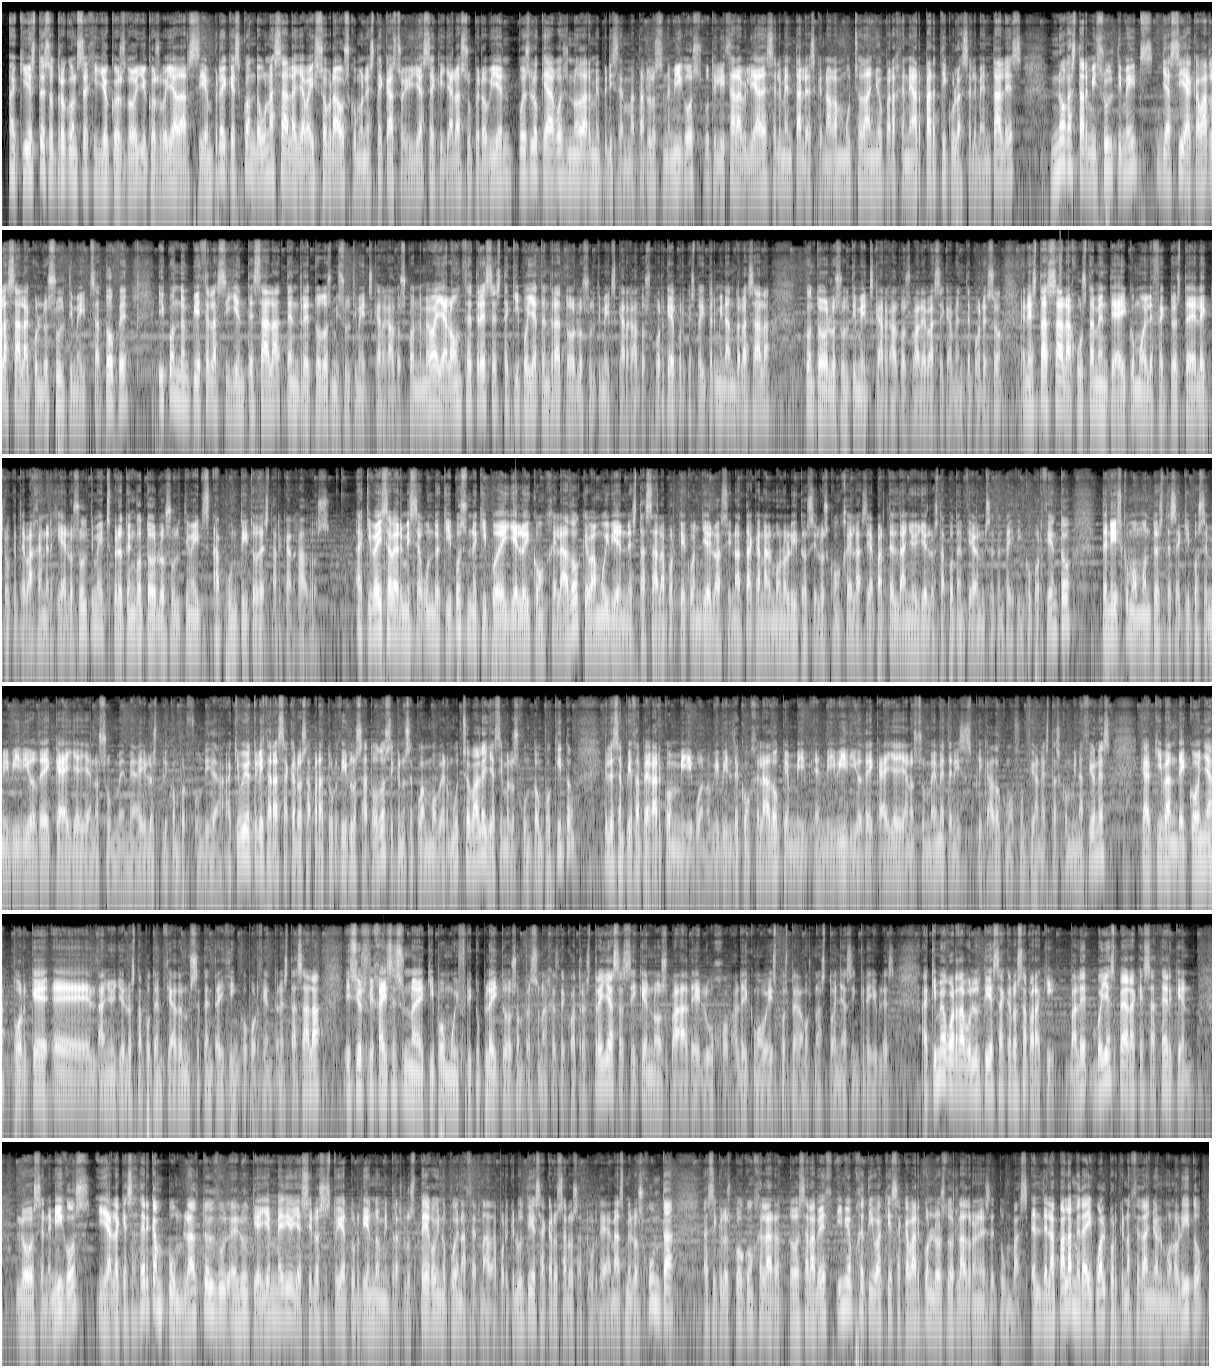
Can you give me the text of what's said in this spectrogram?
Aquí este es otro consejillo que os doy y que os voy a dar siempre, que es cuando una sala ya vais sobraos, como en este caso yo ya sé que ya la supero bien, pues lo que hago es no darme prisa en matar los enemigos, utilizar habilidades elementales que no hagan mucho daño para generar partículas elementales, no gastar mis ultimates y así acabar la sala con los ultimates a tope y cuando empiece la siguiente sala tendré todos mis ultimates cargados. Cuando me vaya a la 11-3 este equipo ya tendrá todos los ultimates cargados. ¿Por qué? Porque estoy terminando la sala con todos los ultimates cargados, ¿vale? Básicamente por eso. En esta sala justamente hay como el efecto este Electro que te baja energía de los ultimates, pero tengo todos los ultimates a puntito de estar cargados. Aquí vais a ver mi segundo equipo, es un equipo de hielo y congelado, que va muy bien en esta sala porque con hielo así no atacan al monolito si los congelas y aparte el daño hielo está potenciado en un 75%. Tenéis como monto estos equipos en mi vídeo de que ella ya no es un meme, ahí lo explico en profundidad. Aquí voy a utilizar a Sakarosa para aturdirlos a todos y que no se puedan mover mucho, ¿vale? Y así me los junto un poquito y les empiezo a pegar con mi, bueno, mi build de congelado, que en mi, en mi vídeo de que ella ya no es un meme tenéis explicado cómo funcionan estas combinaciones, que aquí van de coña porque eh, el daño hielo está potenciado en un 75% en esta sala y si os fijáis es un equipo muy free to play, todos son personajes de 4 estrellas, así que nos va de lujo, ¿vale? Y como veis pues pegamos unas toñas increíbles. Aquí me he guardado el ulti de Sakarosa para aquí, ¿vale? Voy a esperar a que se acerquen los enemigos y a la que se acercan, pum, lanzo el, el, ulti ahí en medio y así los estoy aturdiendo mientras los pego y no pueden hacer nada, porque el ulti de Sakarosa los aturde. Además me los junta, así que los puedo congelar a todos a la vez y mi objetivo aquí es acabar con los dos ladrones de tumbas. El de la pala me da igual porque no hace daño al monolito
